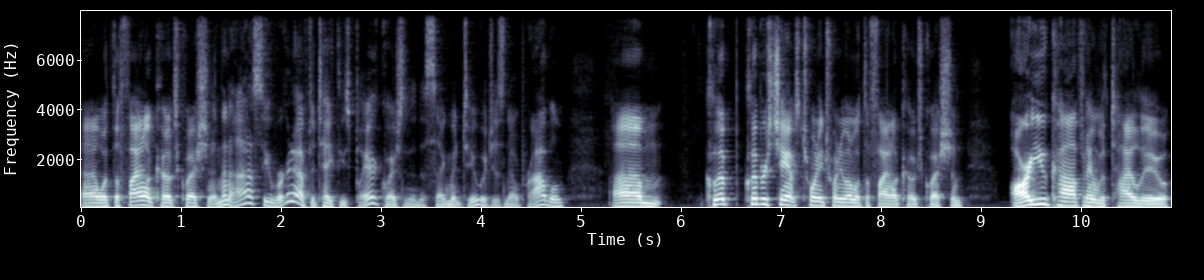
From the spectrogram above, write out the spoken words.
uh, with the final coach question, and then honestly, we're gonna have to take these player questions into segment too, which is no problem. Um, Clip, Clippers champs 2021 with the final coach question: Are you confident with Ty Lue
